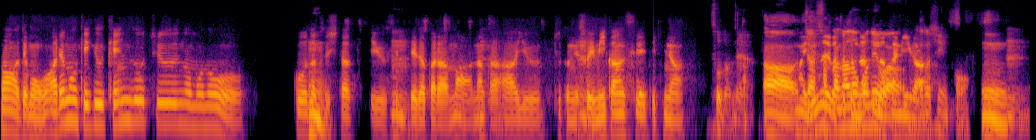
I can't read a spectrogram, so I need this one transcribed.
まあでも、あれも結局建造中のものを強奪したっていう設定だから、まあなんかああいう、ちょっとね、うんそういう未完成的な、そうだね。ああ、まあじゃあ、魚の骨は正しいんか？うんう。ん。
